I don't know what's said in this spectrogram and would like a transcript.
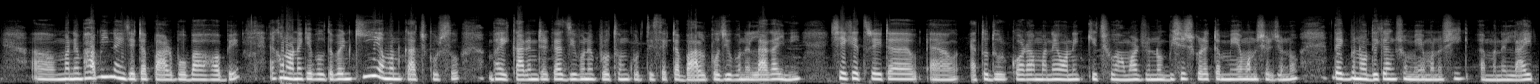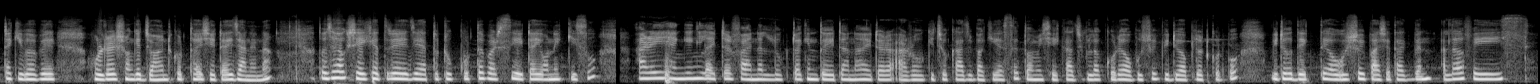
মানে ভাবি নাই যেটা পারব বা হবে। এখন অনেকে বলতে পারেন, কি এমন কাজ করছ? ভাই কারেন্টের কাজ জীবনে প্রথম করতেছি, একটা বাল্বও জীবনে লাগাইনি। সেক্ষেত্রে এটা এত দূর করা মানে অনেক কিছু আমার জন্য, বিশেষ করে একটা মেয়ে মানুষের জন্য। দেখবেন অধিকাংশ মেয়ে মানুষই মানে লাইটটা কীভাবে হোল্ডারের সঙ্গে জয়েন্ট করতে হয় সেটাই জানে না। তো যাই হোক, সেই ক্ষেত্রে যে এতটুকু করতে পারছি, এটাই অনেক কিছু। আর এই হ্যাঙ্গিং লাইটের ফাইনাল লুকটা কিন্তু এটা না, এটার আরও কিছু কাজ বাকি আছে। তো আমি সেই কাজগুলো করে অবশ্যই ভিডিও আপলোড করব। ভিডিও দেখতে অবশ্যই পাশে থাকবেন। আল্লাহ হাফিজ।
